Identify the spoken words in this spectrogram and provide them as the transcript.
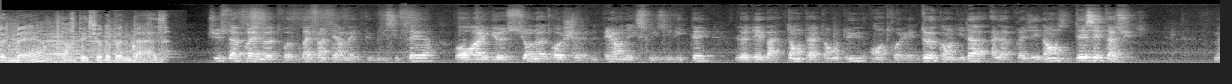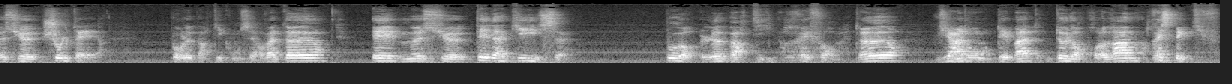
Eudbert, partez sur de bonnes bases. Juste après notre bref intermède publicitaire, aura lieu sur notre chaîne et en exclusivité le débat tant attendu entre les deux candidats à la présidence des États-Unis. Monsieur Schulter pour le Parti conservateur et Monsieur Tedakis pour le parti réformateur viendront débattre de leurs programmes respectifs.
